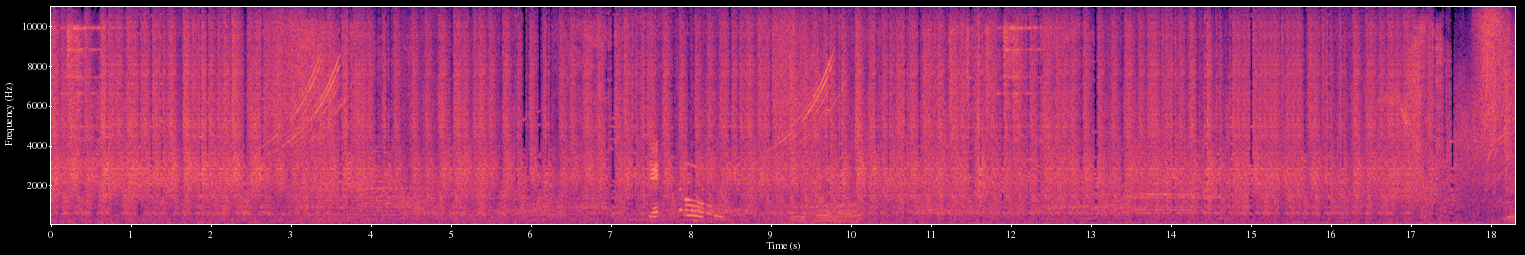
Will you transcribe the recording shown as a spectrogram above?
เเอาเด็กแปดร้อยเฮ้ยทีมแค่บอดเจ็ดโตโอ้ห้าร้อยเย้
